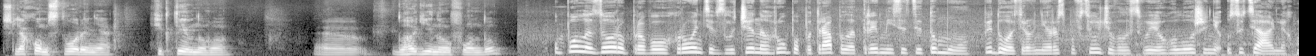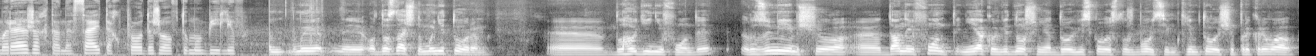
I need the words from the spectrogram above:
шляхом створення фіктивного е, благодійного фонду. У поле зору правоохоронців злочинна група потрапила три місяці тому. Підозрювані розповсюджували свої оголошення у соціальних мережах та на сайтах продажу автомобілів. Ми е, однозначно моніторимо благодійні фонди. Розуміємо, що е, даний фонд ніякого відношення до військовослужбовців, крім того, що прикривав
